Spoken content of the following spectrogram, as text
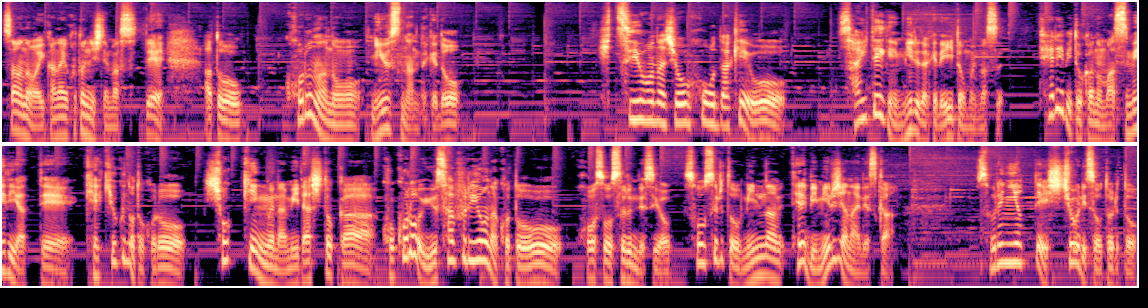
サウナは行かないことにしてます。で、あと、コロナのニュースなんだけど、必要な情報だけを最低限見るだけでいいと思います。テレビとかのマスメディアって結局のところ、ショッキングな見出しとか、心を揺さぶるようなことを放送するんですよ。そうするとみんなテレビ見るじゃないですか。それによって視聴率を取ると。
